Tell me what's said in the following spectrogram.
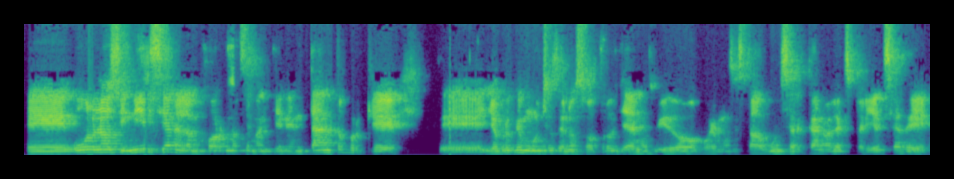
Eh, unos inician, a lo mejor no se mantienen tanto porque eh, yo creo que muchos de nosotros ya hemos vivido o hemos estado muy cercano a la experiencia de,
